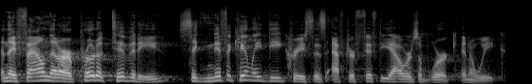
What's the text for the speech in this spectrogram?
and they found that our productivity significantly decreases after 50 hours of work in a week.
